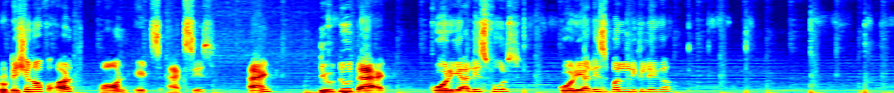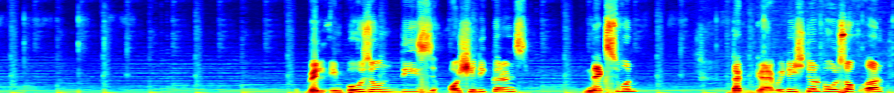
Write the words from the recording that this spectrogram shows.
rotation of earth on its axis and due to that Coriolis force Coriolis बल निकलेगा will impose on these oceanic currents. Next one, the gravitational force of Earth.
